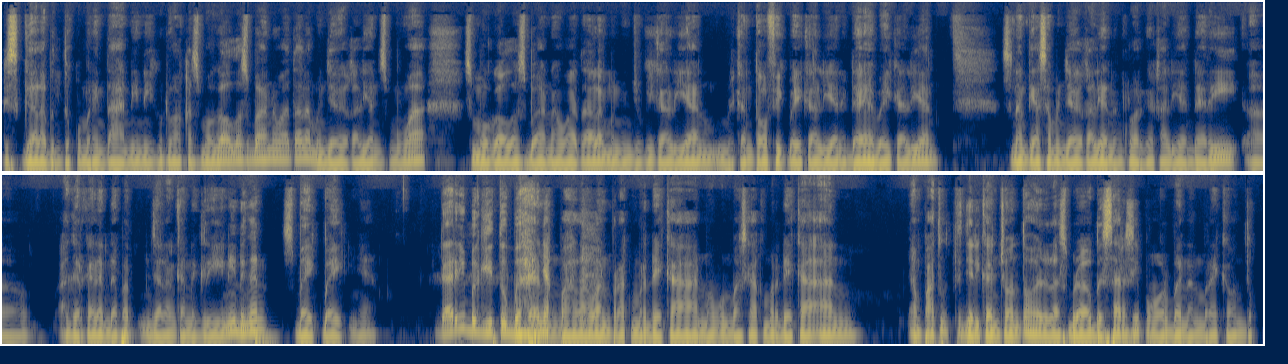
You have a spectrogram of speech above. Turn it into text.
di segala bentuk pemerintahan ini. Kudoakan semoga Allah Subhanahu wa taala menjaga kalian semua. Semoga Allah Subhanahu wa taala menunjuki kalian, memberikan taufik bagi kalian, hidayah bagi kalian. Senantiasa menjaga kalian dan keluarga kalian dari uh, agar kalian dapat menjalankan negeri ini dengan sebaik-baiknya. Dari begitu banyak dan, pahlawan pra kemerdekaan maupun pasca kemerdekaan yang patut dijadikan contoh adalah seberapa besar sih pengorbanan mereka untuk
